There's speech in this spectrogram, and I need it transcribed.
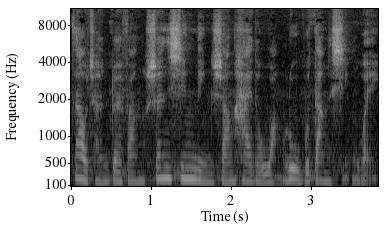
造成对方身心灵伤害的网络不当行为。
